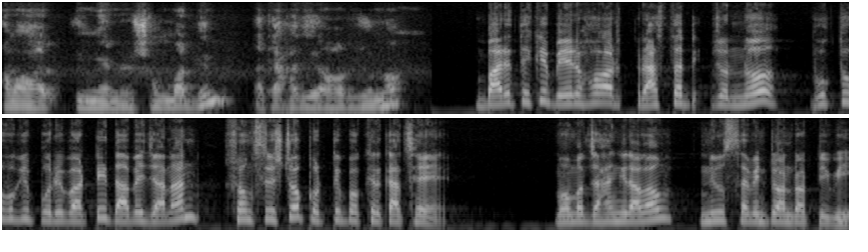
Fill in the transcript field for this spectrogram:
আমার ইউনিয়নের সোমবার দিন তাকে হাজির হওয়ার জন্য। বাড়ি থেকে বের হওয়ার রাস্তাটির জন্য ভুক্তভোগী পরিবারটি দাবি জানান সংশ্লিষ্ট কর্তৃপক্ষের কাছে। Mohammad Jahangir Alam news seventy one dot TV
